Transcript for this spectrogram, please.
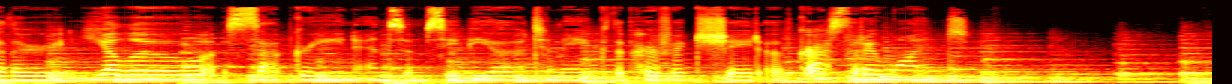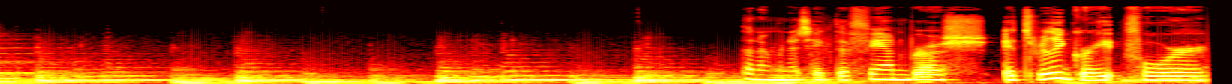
Together yellow, sap green, and some sepia to make the perfect shade of grass that I want. Then I'm going to take the fan brush. It's really great for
